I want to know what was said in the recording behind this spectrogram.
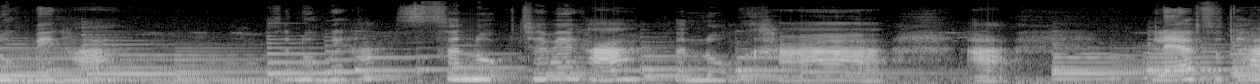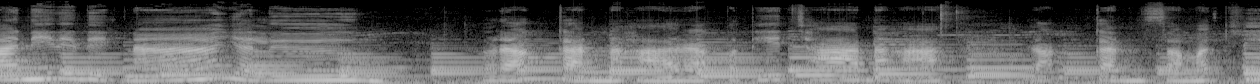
นุกไหมคะสนุกไหมคะสนุกใช่ไหมคะ สนุกค่ะอะแล้วสุดท้ายนี้เด็กๆนะ อย่าลืม รักกันนะคะ รักประเทศชาตินะคะ รักกันสามัคคี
